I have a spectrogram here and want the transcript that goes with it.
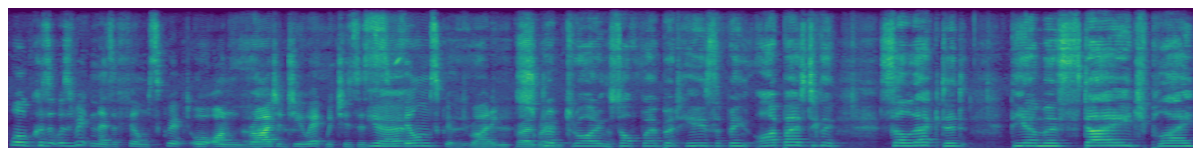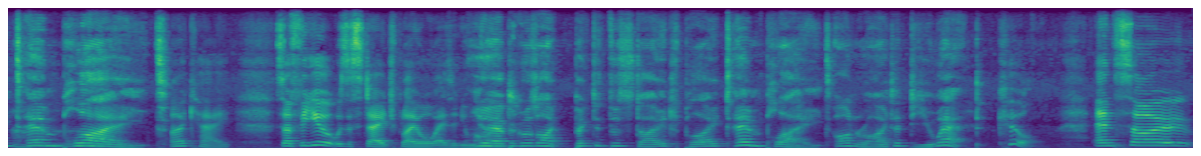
Well, because it was written as a film script or on WriterDuet, which is a Yeah. film script writing program. Script writing software, but here's the thing I basically selected the um, stage play Ah. template. Okay. So for you, it was a stage play always in your mind. Yeah, because I picked it the stage play template on WriterDuet. Cool. And so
